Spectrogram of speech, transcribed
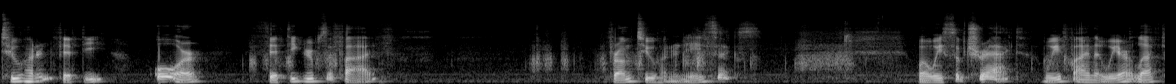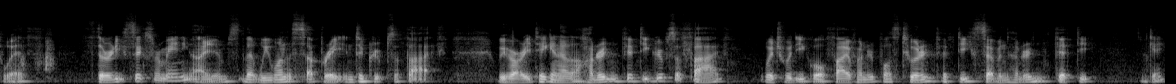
250 or 50 groups of 5 from 286. When we subtract, we find that we are left with 36 remaining items that we want to separate into groups of 5. We've already taken out 150 groups of 5, which would equal 500 plus 250, 750. Okay,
